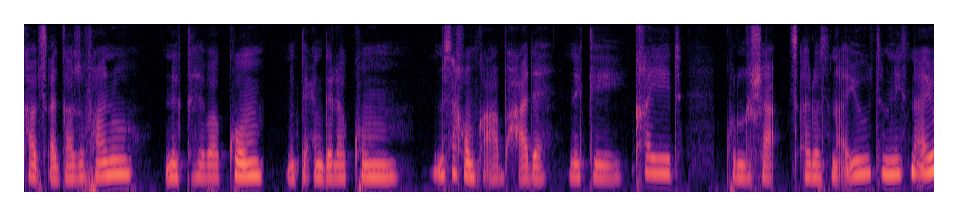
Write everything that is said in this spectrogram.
ካብ ጸጋ ዙፋኑ ንክህበኩም ንክዕንግለኩም ምሳኹም ከዓ ብሓደ ንክኸይድ ኩሉሻዕ ጸሎትና እዩ ትምኒትና እዩ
